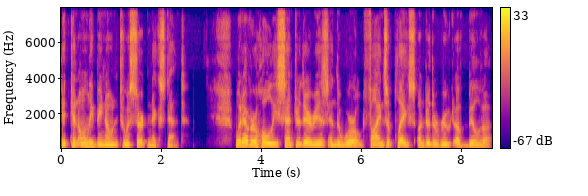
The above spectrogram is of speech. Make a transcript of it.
It can only be known to a certain extent. Whatever holy center there is in the world finds a place under the root of Bilva.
